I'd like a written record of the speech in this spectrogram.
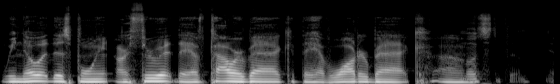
we know at this point are through it. They have power back. They have water back. Um, most, Most of them, yeah.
